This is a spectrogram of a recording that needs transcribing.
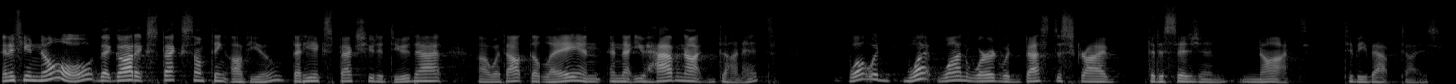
And if you know that God expects something of you, that He expects you to do that uh, without delay, and, and that you have not done it, what, would, what one word would best describe the decision not to be baptized?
